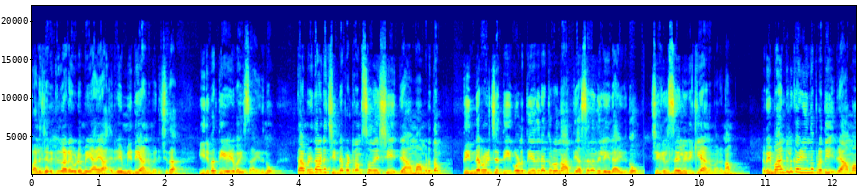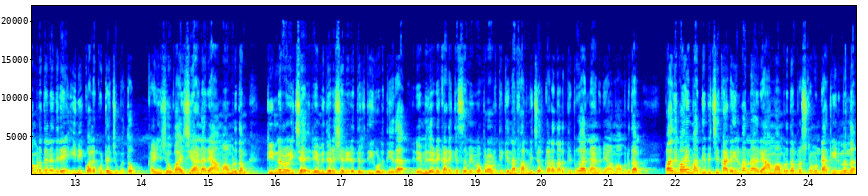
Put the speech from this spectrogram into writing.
പലചരക്ക് കടയുടമയായ രമിതയാണ് മരിച്ചത്. ഇരുപത്തിയേഴ് വയസ്സായിരുന്നു. തമിഴ്നാട് ചിന്നപട്ടണം സ്വദേശി രാമാമൃതം തിന്നറൊഴിച്ച് തീ കൊളുത്തിയതിനെ തുടർന്ന് അത്യാസന നിലയിലായിരുന്നു. ചികിത്സയിലിരിക്കെയാണ് മരണം. റിമാൻഡിൽ കഴിയുന്ന പ്രതി രാമാമൃതനെതിരെ ഇനി കൊലക്കുറ്റം ചുമത്തും. കഴിഞ്ഞ ചൊവ്വാഴ്ചയാണ് രാമാമൃതം ടിന്നറൊഴിച്ച് രമിതയുടെ ശരീരത്തിൽ തീ കൊളുത്തിയത്. രമിതയുടെ കടയ്ക്ക് സമീപം പ്രവർത്തിക്കുന്ന ഫർണിച്ചർ കട നടത്തിപ്പുകാരനാണ് രാമാമൃതം. പതിവായി മദ്യപിച്ച് കടയിൽ വന്ന രാമാമൃതം പ്രശ്നമുണ്ടാക്കിയിരുന്നെന്ന്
